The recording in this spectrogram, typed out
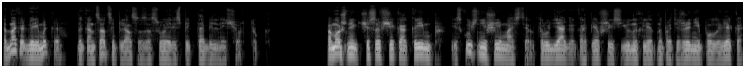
Однако Горемыка до конца цеплялся за свой респектабельный сюртук. Помощник часовщика Кримп, искуснейший мастер, трудяга, корпевший с юных лет на протяжении полувека,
